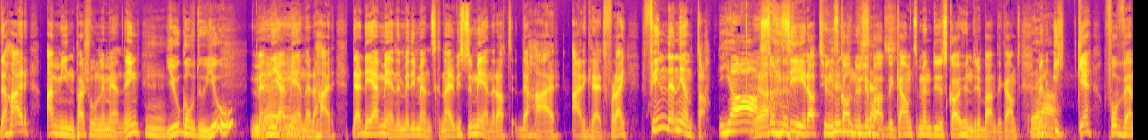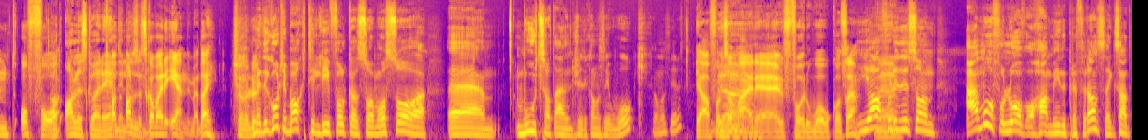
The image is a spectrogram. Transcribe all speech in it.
det her er min personlige mening. You go do you, men Yeah. jeg mener det her. Det er det jeg mener med de menneskene her. Hvis du mener at det her er greit for deg, finn den jenta! Ja! Som sier at hun skal ha null i 100%. bandy count, men du skal ha 100 i bandy count. Ja. Men ikke forvent å få At alle skal være enige. liksom. skal være enige med deg. Skjønner du? Men det går tilbake til de folka som også eh, motsatt energy, kan man si woke? Kan man si det? Ja, folk yeah. som er eh, for woke også. Ja, fordi det er sånn Jeg må få lov å ha mine preferanser. ikke sant?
